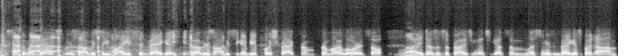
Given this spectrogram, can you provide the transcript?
or something like that? So there's obviously vice in Vegas. yeah. There's obviously going to be a pushback from from our Lord. So uh, it. it. doesn't surprise me that you got some listeners in Vegas. But um,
